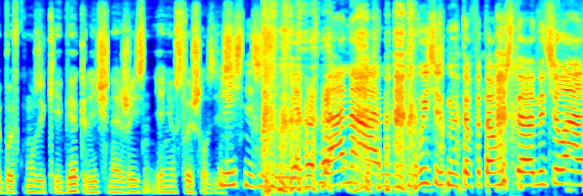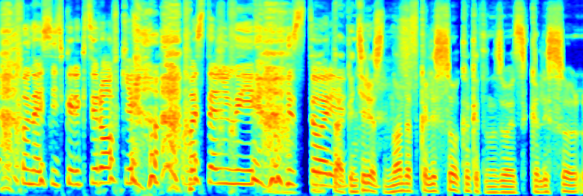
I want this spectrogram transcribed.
любовь к музыке и бег, личная жизнь, я не услышал здесь. Личной жизни нет. Она вычеркнута, потому что начала вносить корректировки в остальные истории. Так, интересно. Надо в колесо, как это называется, колесо...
